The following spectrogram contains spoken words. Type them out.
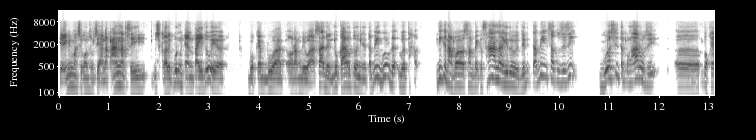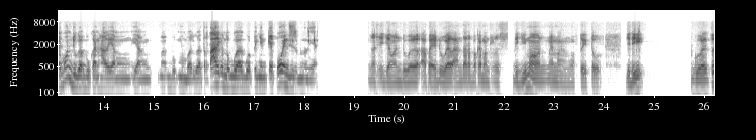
ya ini masih konsumsi anak-anak sih sekalipun hentai itu ya bokep buat orang dewasa dan itu kartun ya. Tapi gue udah gue tahu ini kenapa sampai ke sana gitu. Jadi tapi satu sisi gue sih terpengaruh sih. Eh, Hmm. Pokemon juga bukan hal yang yang membuat gue tertarik untuk gue gue pingin kepoin sih sebenarnya. Masih zaman duel apa ya duel antara Pokemon versus Digimon memang waktu itu. Jadi gue itu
